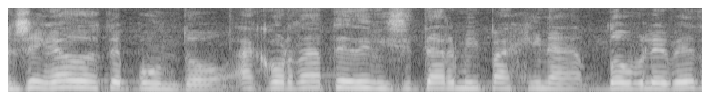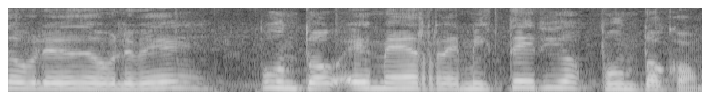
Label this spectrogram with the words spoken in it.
Llegado a este punto, acordate de visitar mi página www.mrmisterios.com.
